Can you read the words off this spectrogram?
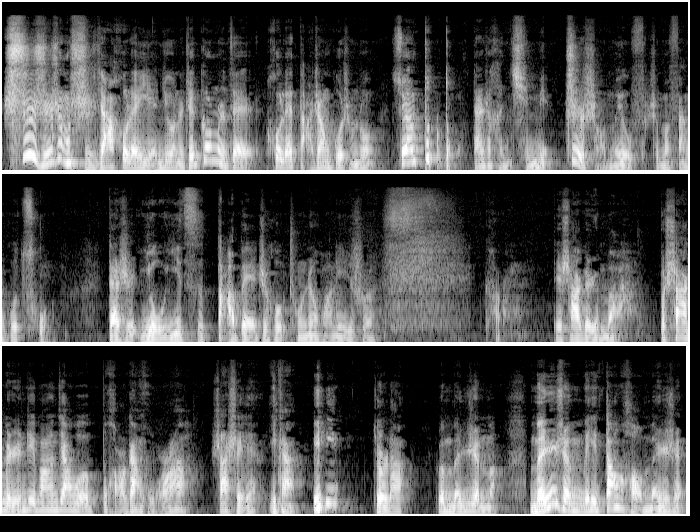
事实上，史家后来研究呢，这哥们儿在后来打仗过程中虽然不懂，但是很勤勉，至少没有什么犯过错。但是有一次大败之后，崇祯皇帝就说：“靠，得杀个人吧？不杀个人，这帮家伙不好好干活啊！杀谁呀？一看，哎，就是他，说门神嘛，门神没当好门神，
